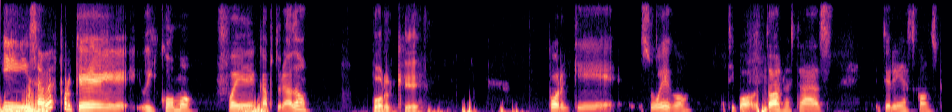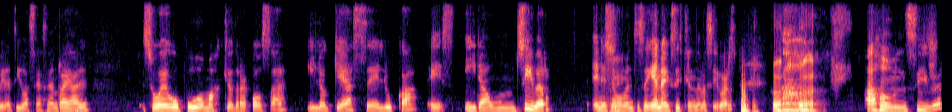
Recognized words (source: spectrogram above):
¿Y sabes por qué y cómo fue capturado? ¿Por qué? Porque su ego, tipo, todas nuestras teorías conspirativas se hacen real, su ego pudo más que otra cosa y lo que hace Luca es ir a un ciber en ese momento seguían existiendo los cibers, a, un ciber,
